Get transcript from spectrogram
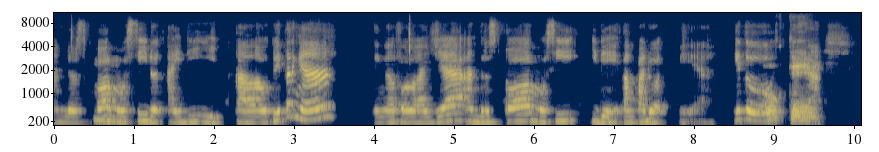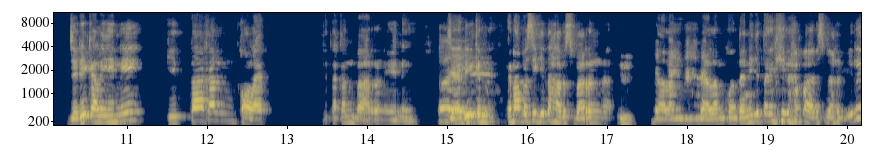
underscore Hmm. mosi.id. Kalau Twitternya, tinggal follow aja underscore mosi id tanpa dot. Ya, gitu. Oke. Ya. Jadi kali ini kita kan collab. Kita kan bareng ini. Boleh. Jadi ken- kenapa sih kita harus bareng dalam dalam konten ini kita kenapa harus bareng? Ini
